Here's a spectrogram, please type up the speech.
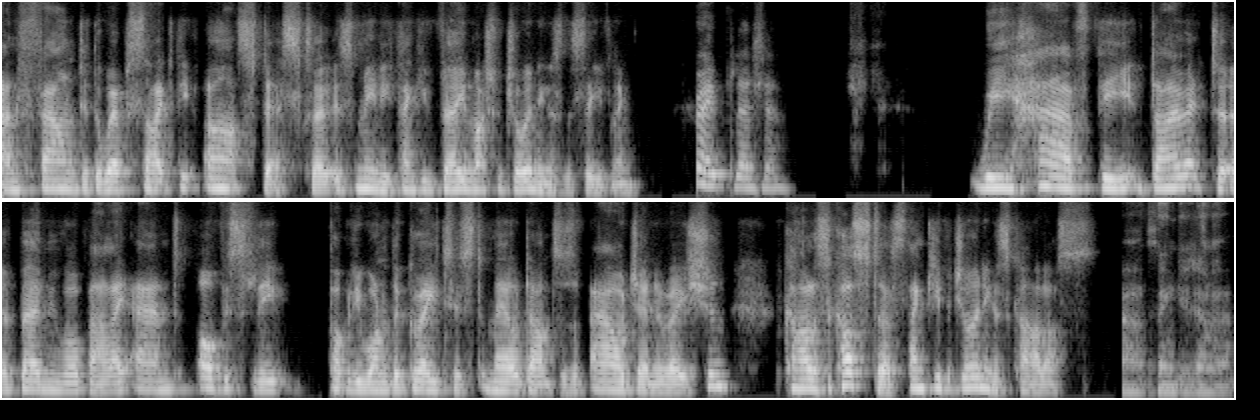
and founded the website The Arts Desk. So Ismene, thank you very much for joining us this evening. Great pleasure we have the director of Birmingham Royal Ballet and obviously probably one of the greatest male dancers of our generation, Carlos Acosta. Thank you for joining us, Carlos. Uh, thank you, Jonathan.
